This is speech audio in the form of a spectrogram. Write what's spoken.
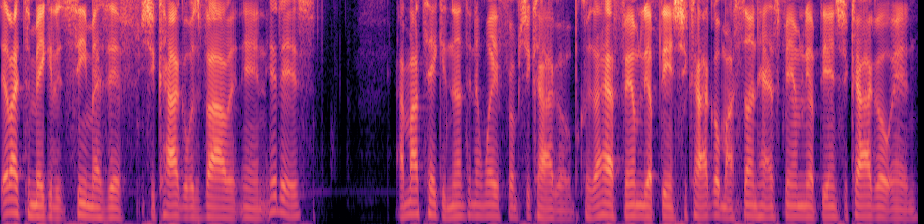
they like to make it seem as if Chicago is violent, and it is. I'm not taking nothing away from Chicago because I have family up there in Chicago. My son has family up there in Chicago, and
